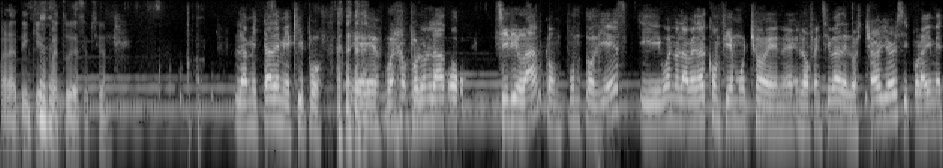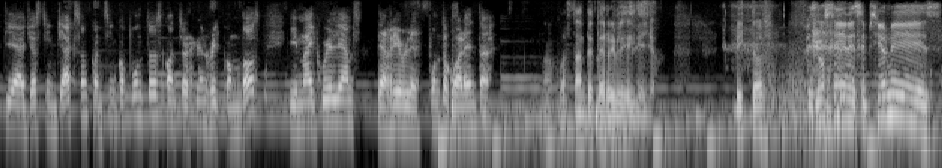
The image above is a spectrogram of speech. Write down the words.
para ti, ¿quién fue tu decepción? La mitad de mi equipo. Eh, bueno, por un lado, CD Lamb con punto 10 y bueno, la verdad confié mucho en, la ofensiva de los Chargers y por ahí metí a Justin Jackson con 5 puntos, Hunter Henry con 2 y Mike Williams terrible, punto 40. No, bastante terrible diría yo. Víctor. Pues no sé, decepciones,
